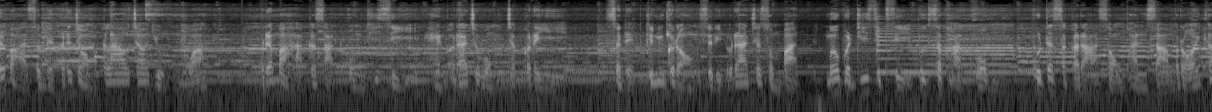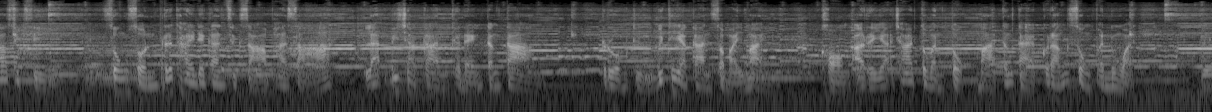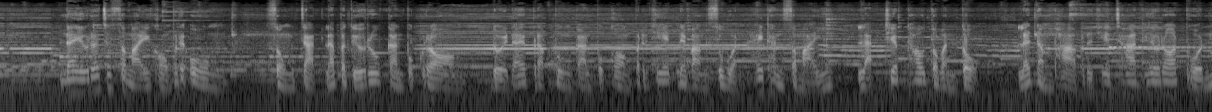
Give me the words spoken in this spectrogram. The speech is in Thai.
ระบาทสมเด็จพระจอมเกล้าเจ้าอยู่หัว พระมหากษัตริย์องค์ที่ 4 แห่งราชวงศ์จักรี เสด็จขึ้นกรองสิริราชสมบัติเมื่อวันที่ 14 พฤษภาคม พุทธศักราช 2394 ทรงสนพระไทยในการศึกษาภาษา และวิชาการแขนงต่างๆ รวมถึงวิทยาการสมัยใหม่ของอารยชาติตะวันตกมาตั้งแต่ครั้งทรงผนวด ในรัชสมัยของพระองค์ทรงจัดและปฏิรูปการปกครอง โดยได้ปรับปรุงการปกครองประเทศในบางส่วนให้ทันสมัย และเทียบเท่าตะวันตก และนำพาประเทศชาติให้รอดพ้น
